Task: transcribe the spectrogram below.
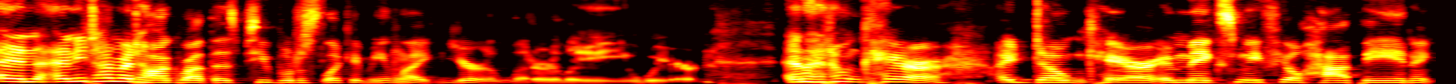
And anytime i talk about this people just look at me like you're literally weird. And i don't care. I don't care. It makes me feel happy and it,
